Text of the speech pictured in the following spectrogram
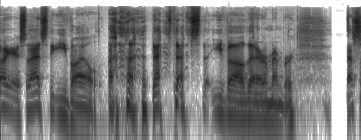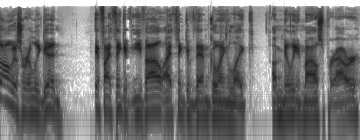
Okay, so that's the Evile. that's that's the Evile that I remember. That song is really good. If I think of Evile, I think of them going like a million miles per hour.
